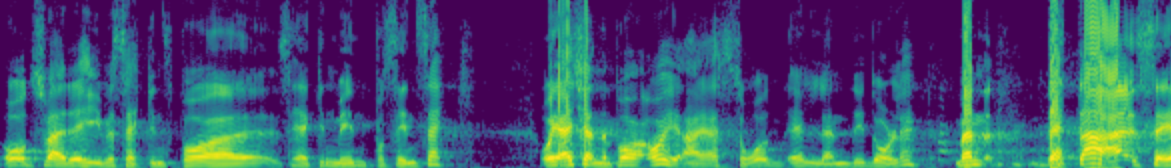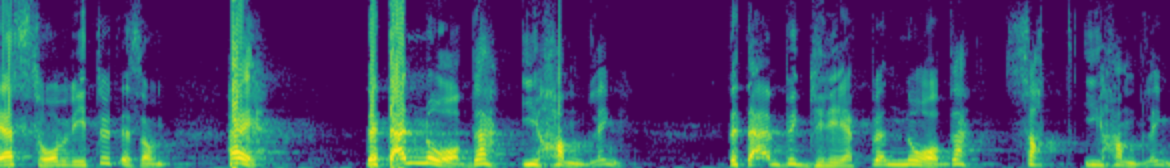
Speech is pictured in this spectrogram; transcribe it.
Og Sverre hiver sekken, på, sekken min på sin sekk. Og jeg kjenner på Oi, er jeg så elendig dårlig? Men dette er, ser jeg så hvit ut, liksom. Hei! Dette er nåde i handling. Dette er begrepet nåde satt i handling.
